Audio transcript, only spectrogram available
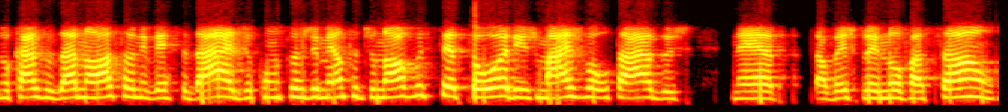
no caso da nossa universidade, com o surgimento de novos setores mais voltados, né, talvez para a inovação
